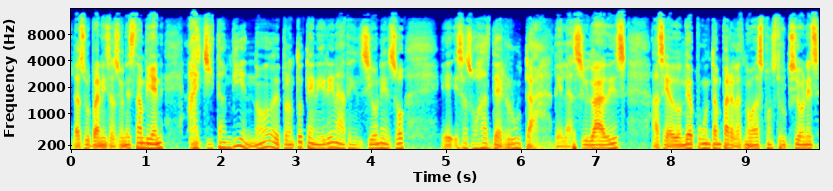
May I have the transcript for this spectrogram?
las urbanizaciones también, allí también, ¿no? De pronto tener en atención eso, eh, esas hojas de ruta de las ciudades hacia dónde apuntan para las nuevas construcciones,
